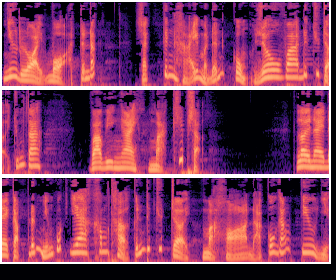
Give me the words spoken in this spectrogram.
như loài bò trên đất, sẽ kinh hãi mà đến cùng Jehovah Đức Chúa Trời chúng ta, và vì Ngài mà khiếp sợ. Lời này đề cập đến những quốc gia không thờ kính Đức Chúa Trời mà họ đã cố gắng tiêu diệt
